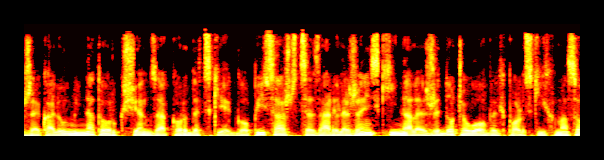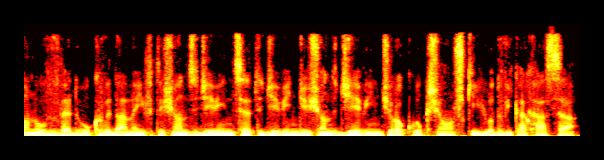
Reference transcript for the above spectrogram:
że kaluminator księdza Kordeckiego pisarz Cezary Leżeński należy do czołowych polskich masonów według wydanej w 1999 roku książki Ludwika Hasa,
